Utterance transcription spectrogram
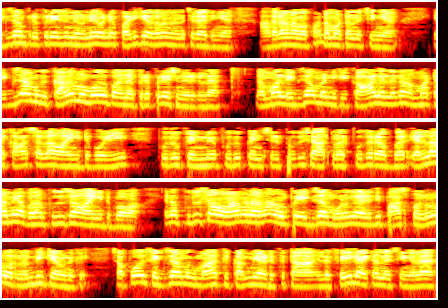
எக்ஸாம் ப்ரிப்பரேஷன் உடனே உடனே படிக்கிறதெல்லாம் நினைச்சிடாதீங்க. அதெல்லாம் நம்ம பண்ண மாட்டோம்னு வச்சுங்க. எக்ஸாமுக்கு கிளம்பும் போது பண்ண ப்ரிப்பரேஷன் இருக்குல்ல நம்மால் எக்ஸாம் அன்னைக்கு காலையில தான் அம்மாட்ட காசெல்லாம் வாங்கிட்டு போய் புது பென்னு புது பென்சில் புது ஷார்ப்னர் புது ரப்பர் எல்லாமே அப்பதான் புதுசா வாங்கிட்டு போவான். ஏன்னா புதுசா வாங்கினாதான் அவன் போய் எக்ஸாம் ஒழுங்கா எழுதி பாஸ் பண்ணணும்னு ஒரு நம்பிக்கை அவனுக்கு. சப்போஸ் எக்ஸாமுக்கு மார்க் கம்மியா எடுத்துட்டான் இல்ல ஃபெயில் ஆயிட்டான்னு வச்சுங்களேன்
